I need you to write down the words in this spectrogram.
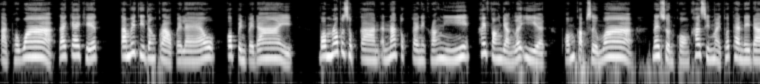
อาจเพราะว่าได้แก้เคล็ด ตามวิธีดังกล่าวไปแล้วก็เป็นไปได้ บอมเล่าประสบการณ์อันน่าตกใจในครั้งนี้ให้ฟังอย่างละเอียด พร้อมกับเสริมว่า ในส่วนของค่าสินใหม่ทดแทนใด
